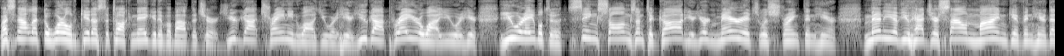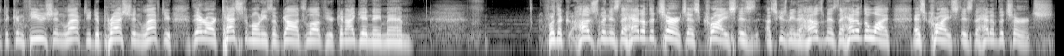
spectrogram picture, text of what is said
Let's not let the world get us to talk negative about the church. You got training while you were here. You got prayer while you were here. You were able to sing songs unto God here. Your marriage was strengthened here. Many of you had your sound mind given here, that the confusion left you, depression left you. There are testimonies of God's love here. Can I get an amen? For the husband is the head of the church as Christ is, excuse me, the husband is the head of the wife as Christ is the head of the church.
